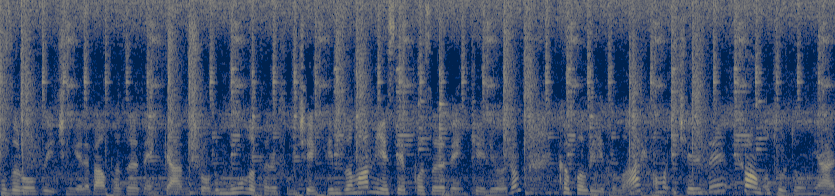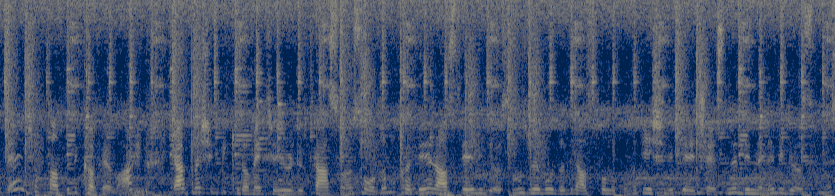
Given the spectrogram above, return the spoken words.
pazar olduğu için gene ben pazara denk gelmiş oldum. Muğla tarafını çektiğim zaman niyeyse hep pazara denk geliyorum. Kapalıydılar ama içeride şu an oturduğum yerde çok tatlı bir kafe var. Yaklaşık bir kilometre yürüdükten sonra solda bu kafeye rastlayabiliyorsunuz ve burada biraz soluklanıp yeşillikler içerisinde dinlenebiliyorsunuz.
